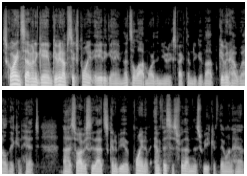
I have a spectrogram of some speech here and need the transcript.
scoring seven a game, giving up six point eight a game. That's a lot more than you would expect them to give up, given how well they can hit. Uh, so obviously, that's going to be a point of emphasis for them this week if they want to have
